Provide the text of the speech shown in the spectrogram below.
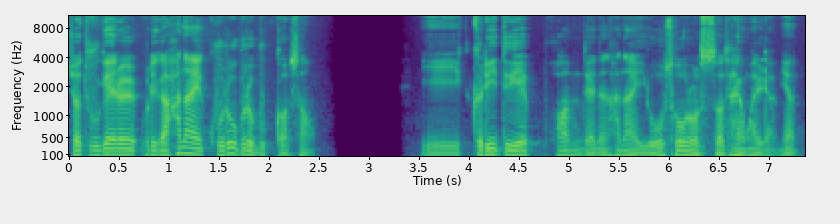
저 두 개를 우리가 하나의 그룹으로 묶어서 이 그리드에 포함되는 하나의 요소로서 사용하려면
